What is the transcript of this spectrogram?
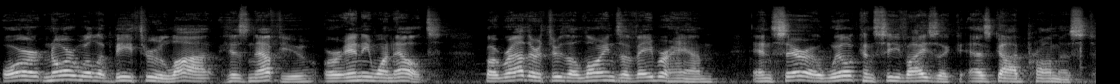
or nor will it be through Lot, his nephew, or anyone else, but rather through the loins of Abraham, and Sarah will conceive Isaac as God promised.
